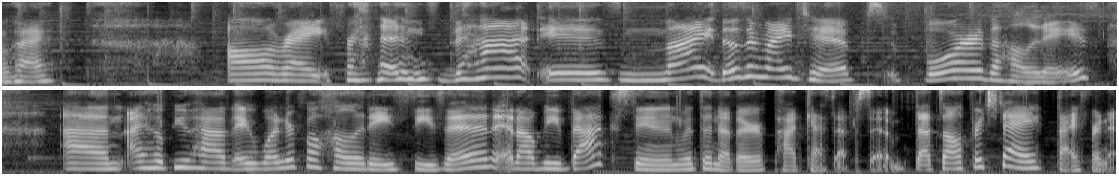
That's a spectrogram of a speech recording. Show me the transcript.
Okay. All right, friends, that is my, those are my tips for the holidays. Um, I hope you have a wonderful holiday season, and I'll be back soon with another podcast episode. That's all for today. Bye for now.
